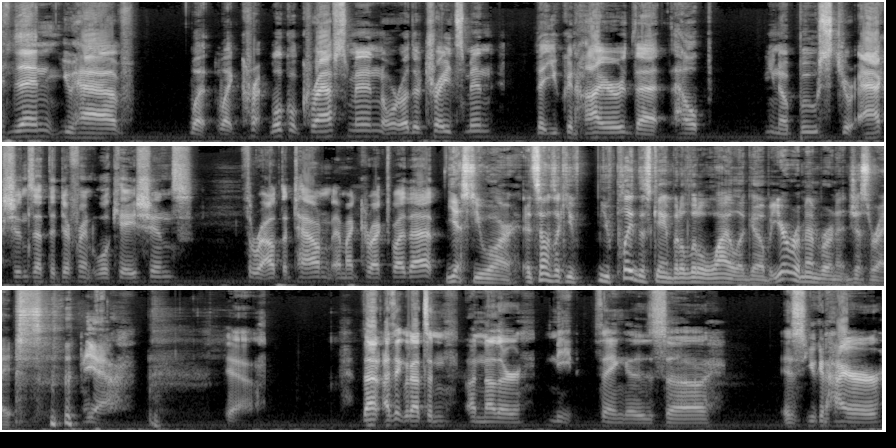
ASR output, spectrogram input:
And then you have what like cra- local craftsmen or other tradesmen that you can hire that help you know boost your actions at the different locations throughout the town. Am I correct by that? Yes, you are. It sounds like you've you've played this game but a little while ago, but you're remembering it just right. Yeah, yeah. That I think that's an, another neat thing is uh, is you can hire,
